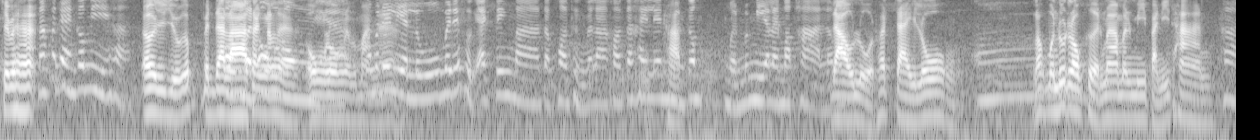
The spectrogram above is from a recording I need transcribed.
ใช่ไหมฮะ นักแสดงก็มีค่ะเอออยู่ๆก็เป็นดาราทั้งนั้นเลยหองมืค์ลงอเลยประมาณก็นั้ไม่ได้นเรียนรู้ไม่ได้ฝึก acting มา แต่พอถึงเวลาเขาจะให้เล่นครับ มันก็เหมือนมันมีอะไรมาผ่านแล้วดาวน์โหลดเพราะใจโล่งอ๋อ แล้วมนุษย์เราเกิดมามันมีปณิธาน ค่ะ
